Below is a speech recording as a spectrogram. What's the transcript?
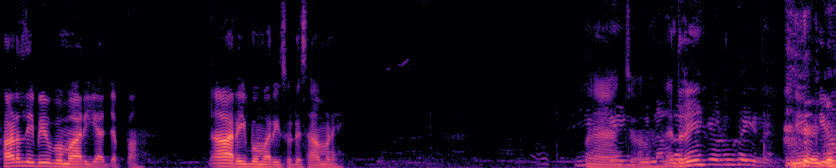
ਫੜ ਲਈ ਵੀ ਬਿਮਾਰੀ ਅੱਜ ਆਪਾਂ। ਆ ਰਹੀ ਬਿਮਾਰੀ ਤੁਹਾਡੇ ਸਾਹਮਣੇ। ਇਧਰ ਹੀ। ਕਿਉਂ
